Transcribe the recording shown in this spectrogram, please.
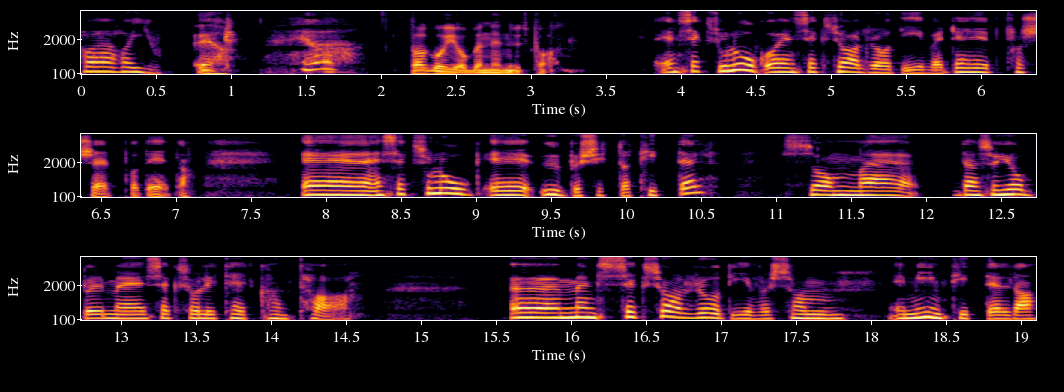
hva jeg har gjort. Ja. Ja. Hva går jobben din ut på? En sexolog og en seksualrådgiver, det er forskjell på det, da. Eh, En sexolog er ubeskytta tittel som eh, den som jobber med seksualitet, kan ta. Men seksualrådgiver, som er min tittel, da,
